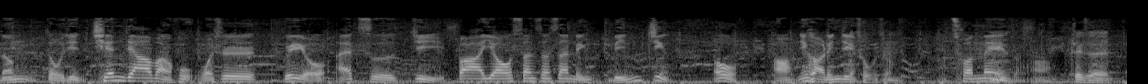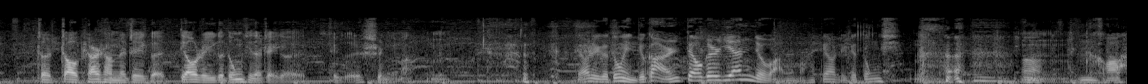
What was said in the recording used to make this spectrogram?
能走进千家万户。我是鬼友 XG 八幺三三三零林静，哦，好，你好林静，不错不错。嗯川妹子啊，这个这照片上的这个叼着一个东西的这个这个是你吗？嗯，叼着一个东西你就告诉人叼根烟就完了嘛，还叼着一个东西，嗯。嗯，好，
